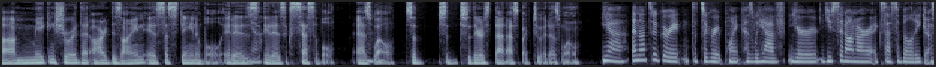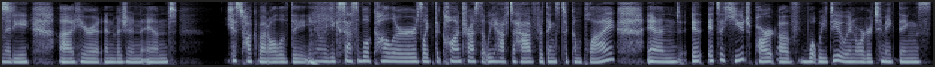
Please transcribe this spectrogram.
uh, making sure that our design is sustainable. It is Yeah. it is accessible as Mhm. well. So, so so there's that aspect to it as well. Yeah, and that's a great that's a great point because we have your you sit on our accessibility Yes. committee uh, here at NVISION, and you guys talk about all of the you know like accessible colors, like the contrast that we have to have for things to comply, and it, it's a huge part of what we do in order to make things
